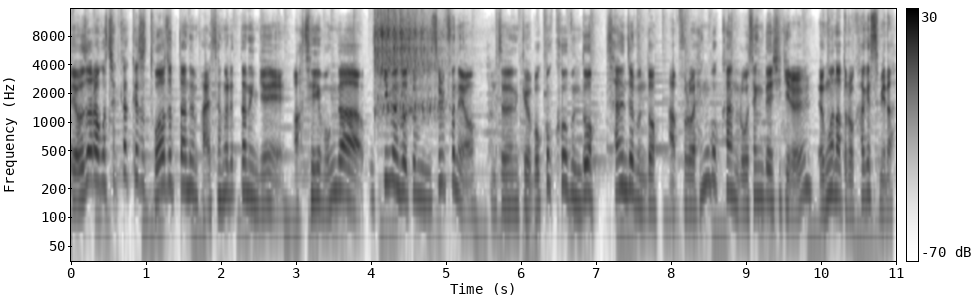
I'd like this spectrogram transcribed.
여자라고 착각해서 도와줬다는 발상을 했다는 게 아 되게 뭔가 웃기면서 좀 슬프네요. 아무튼 그 모코코분도 사연자분도 앞으로 행복한 로생 되시기를 응원하도록 하겠습니다.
